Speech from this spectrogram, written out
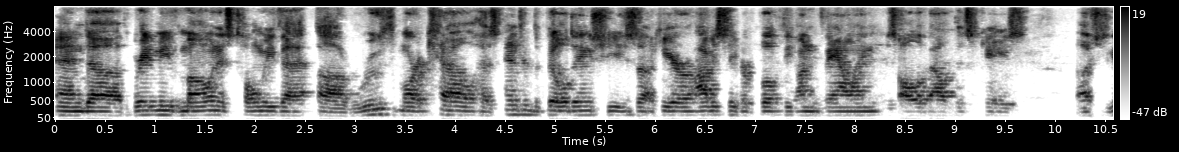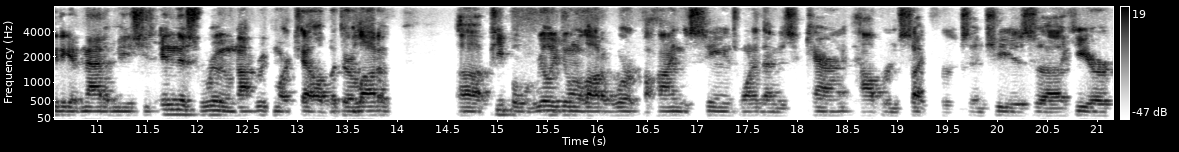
and uh, the great Meve Moen has told me that uh, Ruth Markel has entered the building. She's uh, here. Obviously, her book, The Unveiling, is all about this case. Uh, she's going to get mad at me. She's in this room, not Ruth Markel, but there are a lot of uh, people really doing a lot of work behind the scenes. One of them is Karen Halpern Cyphers, and she is uh, here.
